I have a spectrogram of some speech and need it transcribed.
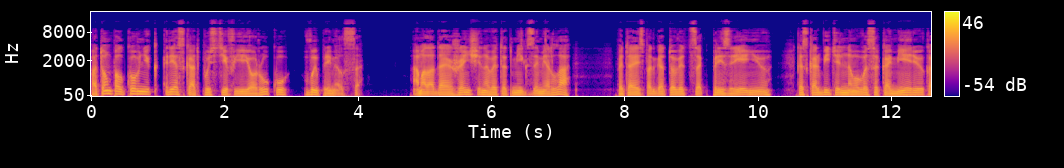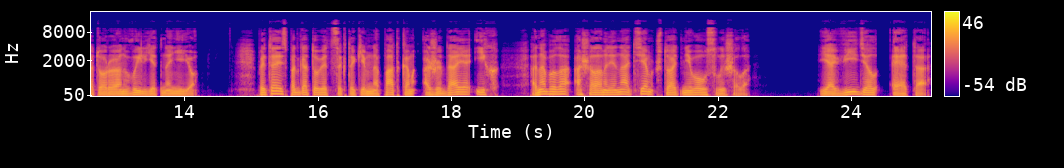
Потом полковник, резко отпустив ее руку, выпрямился, а молодая женщина в этот миг замерла, пытаясь подготовиться к презрению, к оскорбительному высокомерию, которое он выльет на нее. Пытаясь подготовиться к таким нападкам, ожидая их, она была ошеломлена тем, что от него услышала. «Я видел это»,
